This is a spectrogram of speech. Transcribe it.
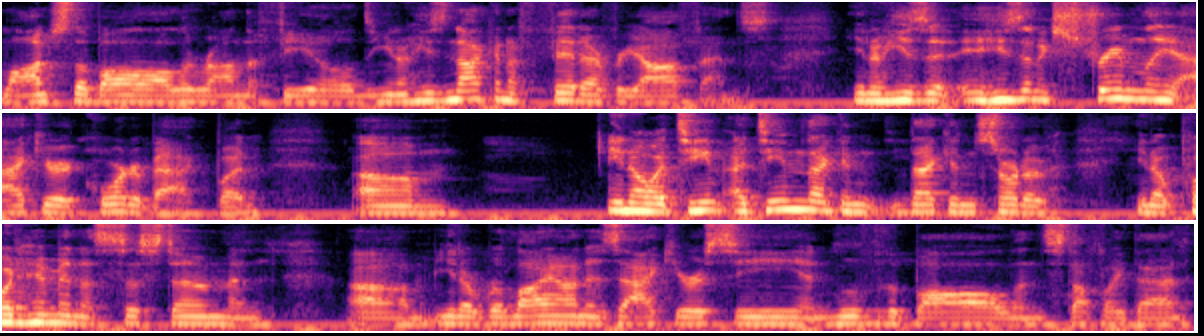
launch the ball all around the field. You know, he's not going to fit every offense. You know, he's a, he's an extremely accurate quarterback, but um, you know, a team a team that can that can sort of you know put him in a system and um, you know rely on his accuracy and move the ball and stuff like that.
